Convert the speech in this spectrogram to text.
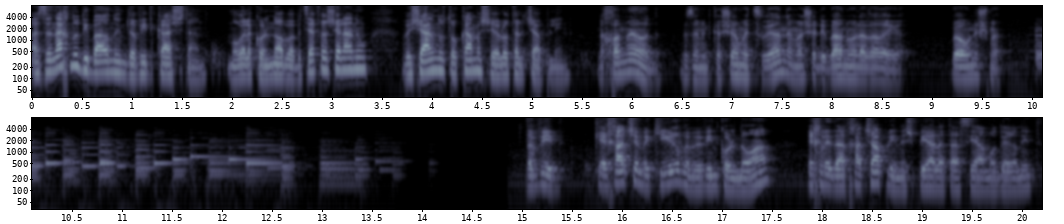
אז אנחנו דיברנו עם דוד קשטן, מורה לקולנוע בבית ספר שלנו, ושאלנו אותו כמה שאלות על צ'פלין. נכון מאוד, וזה מתקשר מצוין למה שדיברנו עליו הרגע. בואו נשמע. דוד, כאחד שמכיר ומבין קולנוע, איך לדעתך צ'פלין השפיע על התעשייה המודרנית?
